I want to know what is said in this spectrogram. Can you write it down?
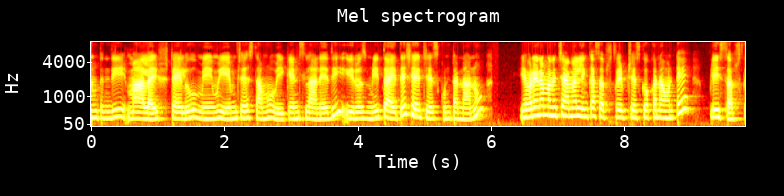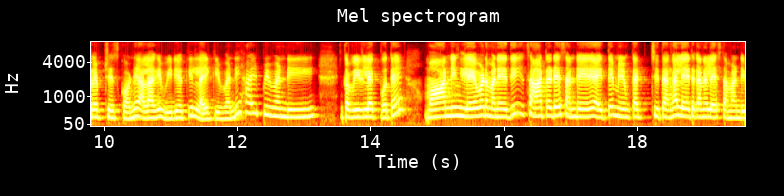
ఉంటుంది మా లైఫ్ స్టైలు మేము ఏం చేస్తాము వీకెండ్స్లో అనేది ఈరోజు మీతో అయితే షేర్ చేసుకుంటున్నాను. ఎవరైనా మన ఛానల్ ఇంకా సబ్స్క్రైబ్ చేసుకోకుండా ఉంటే ప్లీజ్ సబ్స్క్రైబ్ చేసుకోండి. అలాగే వీడియోకి లైక్ ఇవ్వండి హైప్ ఇవ్వండి. ఇంకా వీడియో లేకపోతే మార్నింగ్ లేవడం అనేది సాటర్డే సండే అయితే మేము ఖచ్చితంగా లేట్గానే లేస్తామండి.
